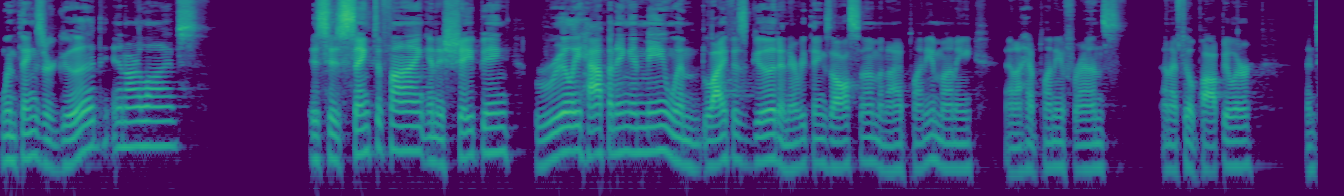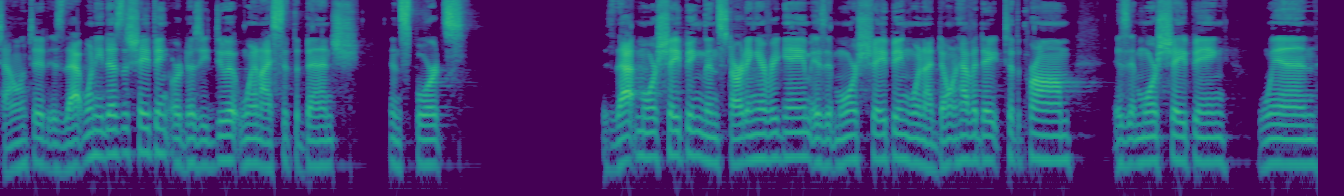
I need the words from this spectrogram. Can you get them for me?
when things are good in our lives? Is his sanctifying and his shaping really happening in me when life is good and everything's awesome and I have plenty of money and I have plenty of friends and I feel popular and talented? Is that when he does the shaping or does he do it when I sit the bench in sports? Is that more shaping than starting every game? Is it more shaping when I don't have a date to the prom? Is it more shaping when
